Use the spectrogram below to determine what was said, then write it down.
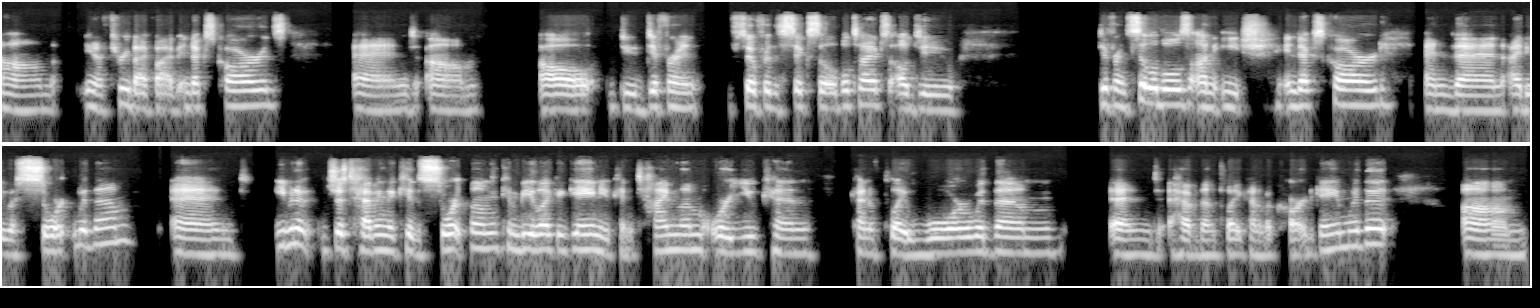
um, you know, three by five index cards and um, I'll do different, so for the six syllable types, I'll do different syllables on each index card and then I do a sort with them. And even if just having the kids sort them can be like a game, you can time them or you can kind of play war with them and have them play kind of a card game with it. Um,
